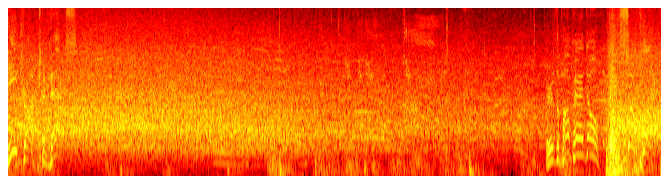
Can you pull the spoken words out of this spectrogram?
Knee drop connects. Here's the pump handle. Suplex.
